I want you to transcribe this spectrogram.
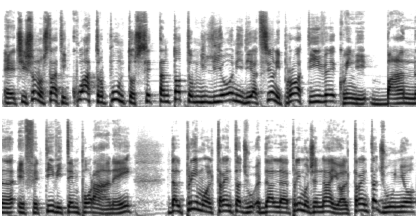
eh, ci sono stati 4.78 milioni di azioni proattive, quindi ban effettivi temporanei dal primo, giu- dal primo gennaio al 30 giugno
